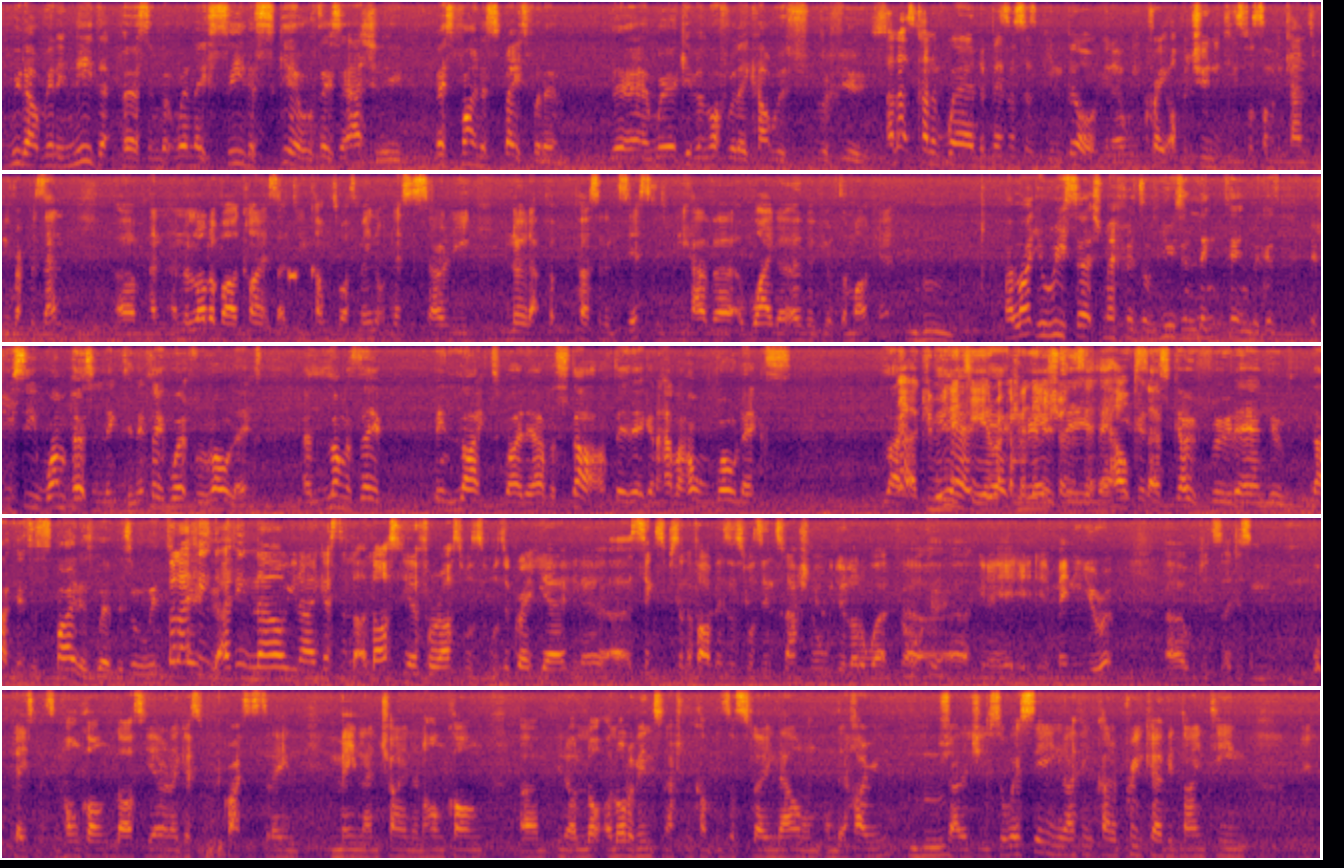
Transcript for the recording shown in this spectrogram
we don't really need that person, but when they see the skills, they say, actually, let's find a space for them there, and we're giving off where they can't refuse. And that's kind of where the business has been built. You know, we create opportunities for some of the candidates we represent, um, and, and a lot of our clients that do come to us may not necessarily know that p- person exists because we have a, a, wider overview of the market. Mm-hmm. I like your research methods of using LinkedIn because if you see one person LinkedIn, if they've worked for Rolex, as long as they've been liked by the other staff, they, they're going to have a whole Rolex like yeah, community yeah, yeah, recommendations. Community, and it, it helps you can just go through there and you like it's a spider's web. It's all. But I think I think now you know I guess the last year for us was was a great year. You know, uh, sixty uh, percent of our business was international. We do a lot of work, uh, okay. uh, you know, in, in, mainly Europe. Uh, we did I did some what placements in Hong Kong last year, and I guess with the crisis today in mainland China and Hong Kong, um, you know, a lot a lot of international companies are slowing down on, on their hiring Mhm. strategy. So we're seeing, you know, I think kind of pre COVID nineteen.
